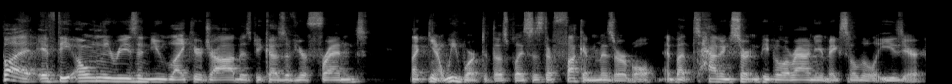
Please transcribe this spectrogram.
But if the only reason you like your job is because of your friend, like, you know, we've worked at those places, they're fucking miserable. But having certain people around you makes it a little easier.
